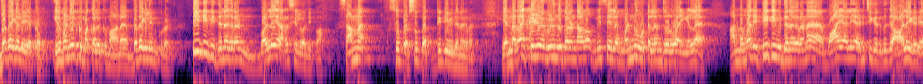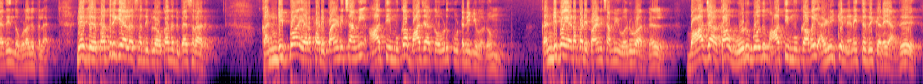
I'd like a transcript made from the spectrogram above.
விதைகள் இயக்கம். இது மண்ணிற்கு மக்களுக்குமான விதைகளின் குரல். டிடிவி தினகரன் பலே அரசியல்வாதிப்பா. செம்ம சூப்பர் சூப்பர். டிடிவி தினகரன். என்னதான் கீழே விழுந்து பிறண்டாலும் மீசையில மண்ணு ஓட்டலன்னு சொல்லுவாங்கல்ல அந்த மாதிரி டிடிவி தினகரனை வாயாலே அடிச்சுக்கிறதுக்கு ஆளே கிடையாது இந்த உலகத்துல. நேத்து பத்திரிகையாளர் சந்திப்புல உட்காந்துட்டு பேசுறாரு. கண்டிப்பா எடப்பாடி பழனிசாமி அதிமுக பாஜகவோடு கூட்டணிக்கு வரும். கண்டிப்பா எடப்பாடி பழனிசாமி வருவார்கள். பாஜக ஒருபோதும் அதிமுகவை அழிக்க நினைத்தது கிடையாது.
